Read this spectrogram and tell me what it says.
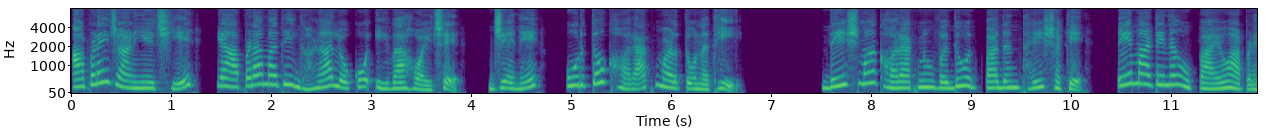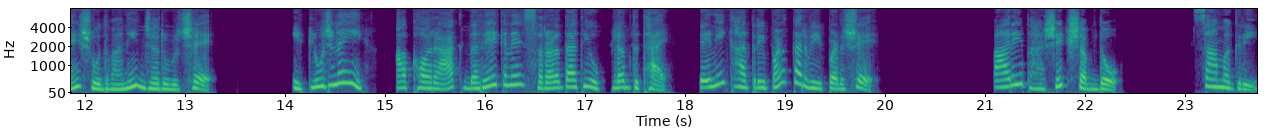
આપણે જાણીએ છીએ કે આપણામાંથી ઘણા લોકો એવા હોય છે જેને પૂરતો ખોરાક મળતો નથી. દેશમાં ખોરાકનું વધુ ઉત્પાદન થઈ શકે તે માટેના ઉપાયો આપણે શોધવાની જરૂર છે. એટલું જ નહીં, આ ખોરાક દરેકને સરળતાથી ઉપલબ્ધ થાય તેની ખાતરી પણ કરવી પડશે. પારિભાષિક શબ્દો, સામગ્રી,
